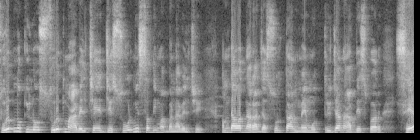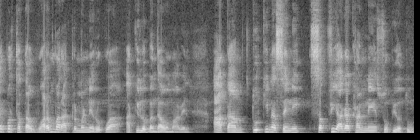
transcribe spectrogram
સુરતનો કિલ્લો સુરતમાં આવેલ છે, જે સોળમી સદીમાં બનાવેલ છે. અમદાવાદના રાજા સુલતાન મહેમૂદ ત્રીજાના આદેશ પર શહેર પર થતા વારંવાર આક્રમણને રોકવા આ કિલ્લો બંધાવવામાં આવેલ. આ કામ તુર્કીના સૈનિક સફી આગા ખાનને સોંપ્યું હતું,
